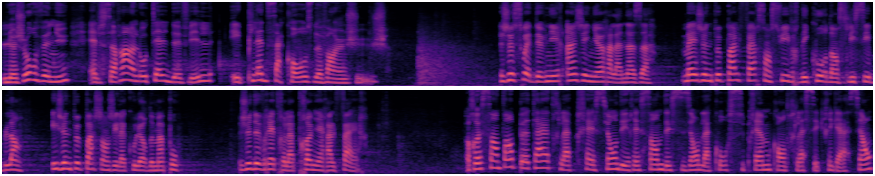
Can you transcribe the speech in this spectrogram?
Le jour venu, elle se rend à l'hôtel de ville et plaide sa cause devant un juge. Je souhaite devenir ingénieur à la NASA, mais je ne peux pas le faire sans suivre des cours dans ce lycée blanc, et je ne peux pas changer la couleur de ma peau. Je devrais être la première à le faire. Ressentant peut-être la pression des récentes décisions de la Cour suprême contre la ségrégation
